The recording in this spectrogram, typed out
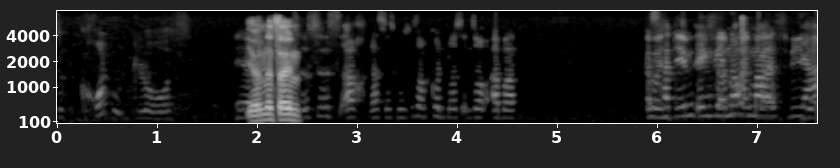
so grundlos. Ja, und dann sein- Es ist auch, Rassismus ist auch grundlos und so, aber Aber es in hat dem irgendwie nochmal, ja, ja.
